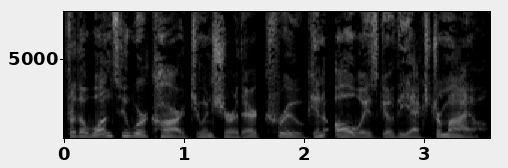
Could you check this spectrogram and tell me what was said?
For the ones who work hard to ensure their crew can always go the extra mile,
